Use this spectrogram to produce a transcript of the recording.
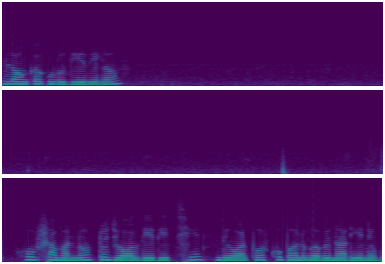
লঙ্কা গুঁড়ো দিয়ে দিলাম। খুব সামান্য একটু জল দিয়ে দিচ্ছি। দেওয়ার পর খুব ভালোভাবে নাড়িয়ে নেব।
